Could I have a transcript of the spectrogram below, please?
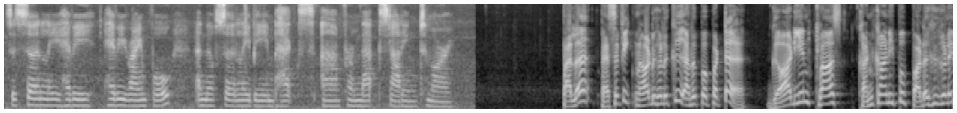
So certainly heavy heavy rainfall and there'll certainly be impacts um, from that starting tomorrow. பல பசிபிக் நாடுகளுக்கு அனுப்பப்பட்ட கார்டியன் கிளாஸ் கண்காணிப்பு படகுகளை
